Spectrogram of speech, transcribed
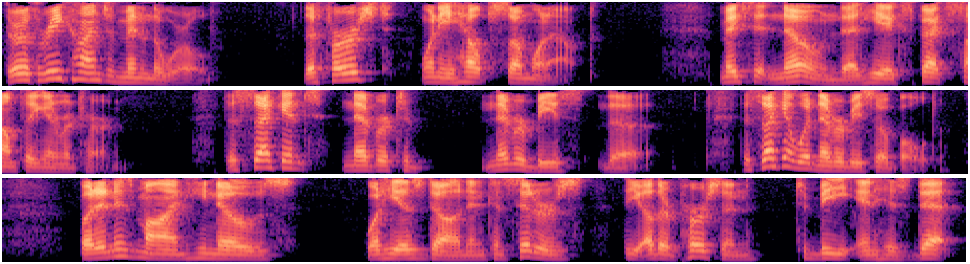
There are three kinds of men in the world. The first, when he helps someone out makes it known that he expects something in return. The second never to never be the the second would never be so bold. But in his mind he knows what he has done and considers the other person to be in his debt.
